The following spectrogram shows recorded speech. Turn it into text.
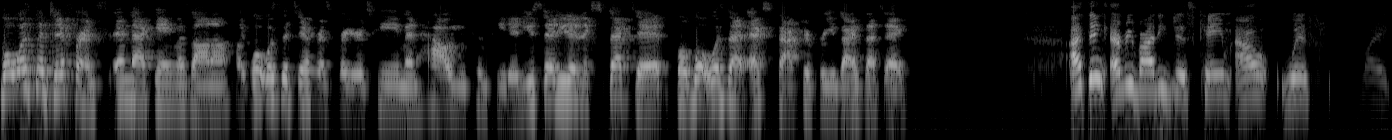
What was the difference in that game, Azana? Like, what was the difference for your team and how you competed? You said you didn't expect it, but what was that X factor for you guys that day? I think everybody just came out with like,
